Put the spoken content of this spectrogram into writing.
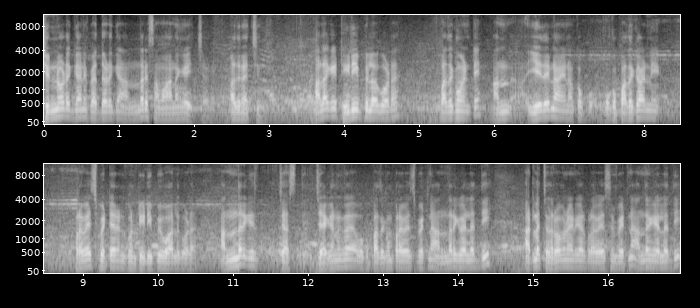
చిన్నోడికి కానీ పెద్దోడికి కానీ అందరికి సమానంగా ఇచ్చాడు. అది నచ్చింది. అలాగే టీడీపీలో కూడా పథకం అంటే అన్ ఏదైనా ఆయన ఒక ఒక పథకాన్ని ప్రవేశపెట్టారనుకోండి టీడీపీ వాళ్ళు కూడా అందరికీ చేస్తుంది జగన్గా ఒక పథకం ప్రవేశపెట్టినా అందరికి వెళ్ళొద్ది. అట్లా చంద్రబాబు నాయుడు గారు ప్రవేశపెట్టినా అందరికి వెళ్ళొద్ది.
